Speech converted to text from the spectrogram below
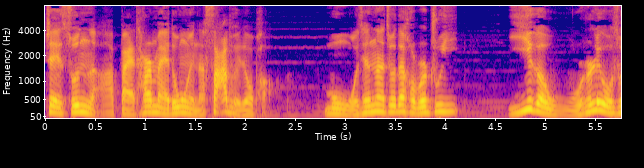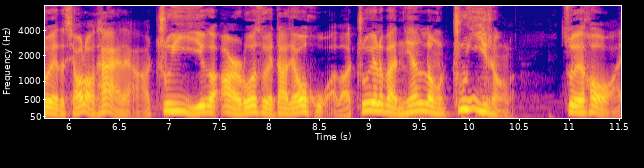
这孙子啊，摆摊卖东西呢，撒腿就跑。母亲呢，就在后边追。一个五十六岁的小老太太啊，追一个二十多岁大小伙子，追了半天，愣追上了。最后啊，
